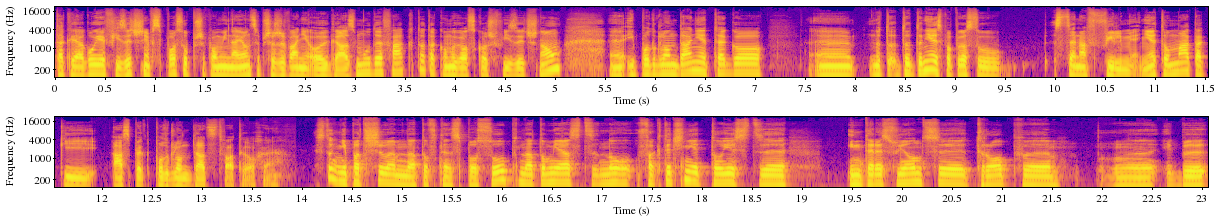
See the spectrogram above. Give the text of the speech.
tak reaguje fizycznie w sposób przypominający przeżywanie orgazmu de facto, taką rozkosz fizyczną e, i podglądanie tego, e, no to, to, to nie jest po prostu scena w filmie, nie? To ma taki aspekt podglądactwa trochę. To nie patrzyłem na to w ten sposób, natomiast no, faktycznie to jest e, interesujący trop e, e, jakby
